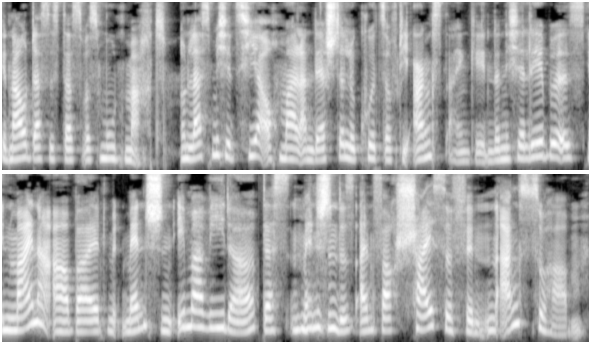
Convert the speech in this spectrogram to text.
Genau das ist das, was Mut macht. Und lass mich jetzt hier auch mal an der Stelle kurz auf die Angst eingehen, denn ich erlebe es in meiner Arbeit mit Menschen immer wieder, dass Menschen das einfach scheiße finden, Angst zu haben.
